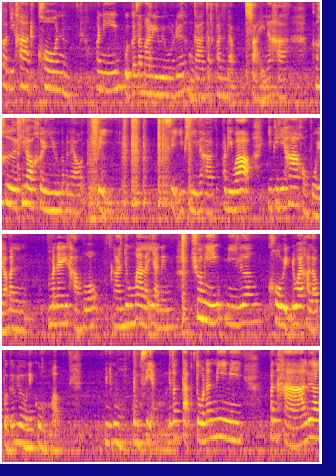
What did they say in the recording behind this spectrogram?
สวัสดีค่ะทุกคน วันนี้ปุ๋ยก็จะมารีวิวเรื่องของการจัดฟันแบบใสนะคะ ก็คือที่เราเคยรีวิวกันไปแล้ว4 4 EP นะคะ พอดีว่า EP ที่ 5 ของปุ๋ยอะมันไม่ได้ทำเพราะว่างานยุ่งมากและอีกอย่างหนึ่งช่วงนี้มีเรื่องโควิดด้วยค่ะ แล้วปุ๋ยก็อยู่ในกลุ่มแบบอยู่ในกลุ่มกลุ่มเสี่ยงเลยต้องกักตัวนั่นนี่มีปัญหาเรื่อง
